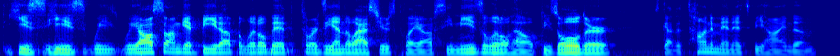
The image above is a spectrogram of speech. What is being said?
He's he's we we all saw him get beat up a little bit towards the end of last year's playoffs. He needs a little help. He's older. He's got a ton of minutes behind him.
